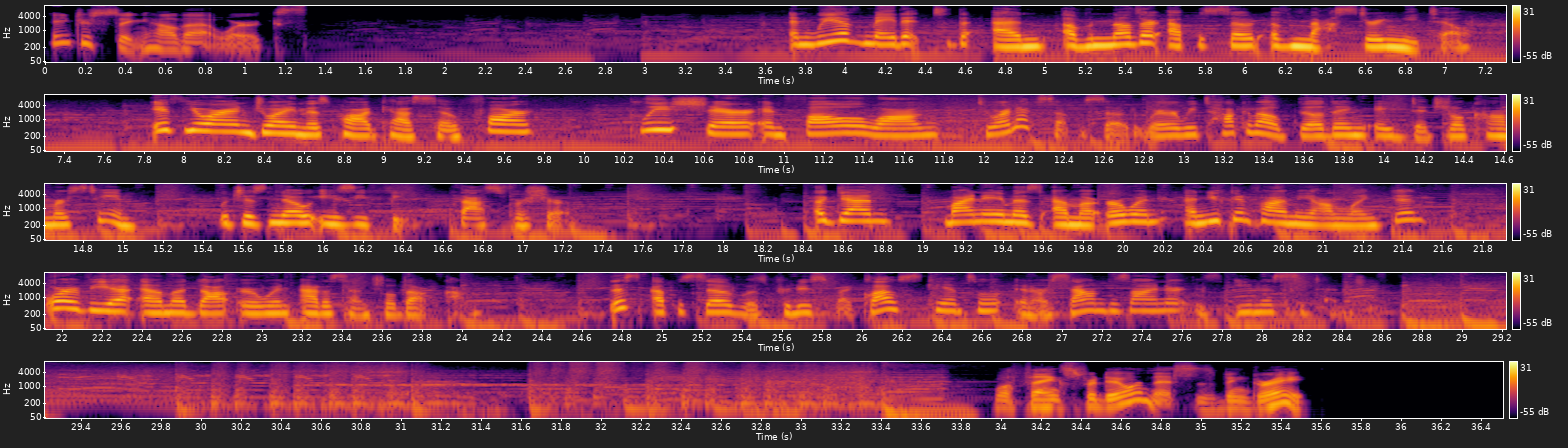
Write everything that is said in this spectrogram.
Interesting how that works. And we have made it to the end of another episode of Mastering Retail. If you are enjoying this podcast so far, please share and follow along to our next episode where we talk about building a digital commerce team, which is no easy feat, that's for sure. Again, my name is Emma Irwin, and you can find me on LinkedIn or via emma.irwin at ascential.com. This episode was produced by Klaus Cancel, and our sound designer is Enos Satenji. Well, thanks for doing this. It's been great.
